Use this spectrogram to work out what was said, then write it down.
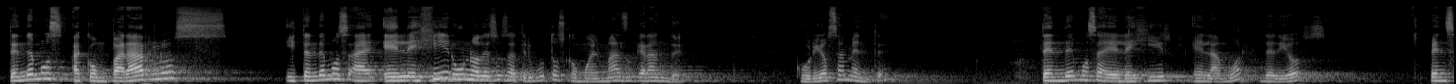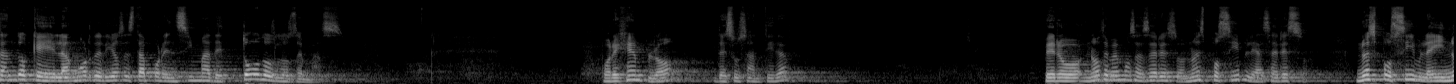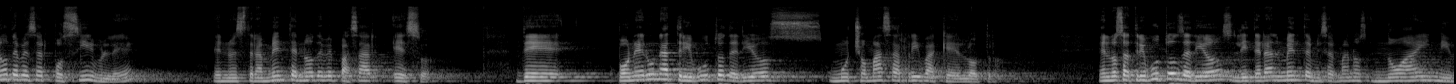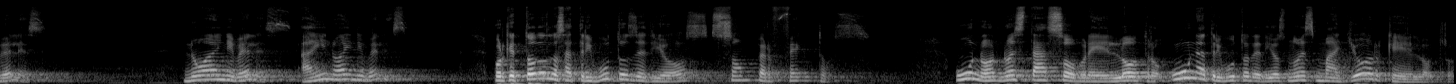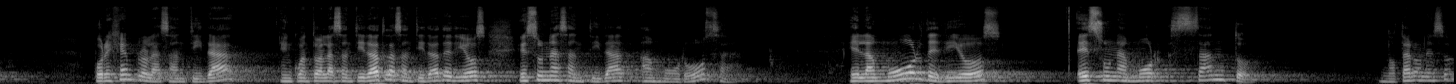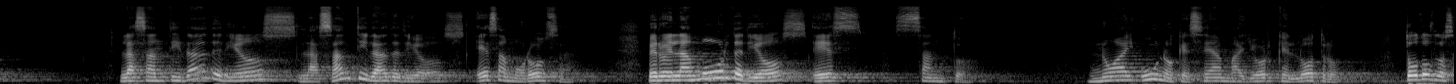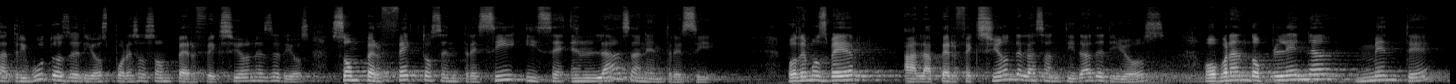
tendemos a compararlos y tendemos a elegir uno de esos atributos como el más grande. Curiosamente, tendemos a elegir el amor de Dios pensando que el amor de Dios está por encima de todos los demás. Por ejemplo, de su santidad. Pero no debemos hacer eso, no es posible hacer eso. No es posible y no debe ser posible, en nuestra mente no debe pasar eso, de poner un atributo de Dios mucho más arriba que el otro. En los atributos de Dios, literalmente, mis hermanos, no hay niveles. No hay niveles, ahí no hay niveles. Porque todos los atributos de Dios son perfectos. Uno no está sobre el otro. Un atributo de Dios no es mayor que el otro. Por ejemplo, la santidad. En cuanto a la santidad, la santidad de Dios es una santidad amorosa. El amor de Dios es un amor santo. ¿Notaron eso? La santidad de Dios, la santidad de Dios es amorosa, pero el amor de Dios es santo. No hay uno que sea mayor que el otro. Todos los atributos de Dios, por eso son perfecciones de Dios, son perfectos entre sí y se enlazan entre sí. Podemos ver a la perfección de la santidad de Dios obrando plenamente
